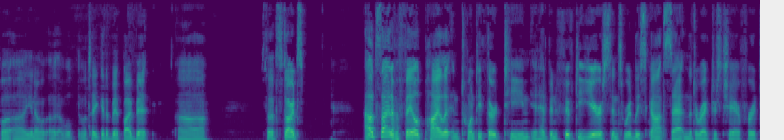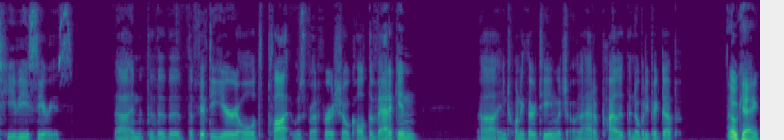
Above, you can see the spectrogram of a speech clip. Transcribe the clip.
but, uh, you know, uh, we'll, we'll take it a bit by bit. Uh, so it starts Outside of a failed pilot in 2013, it had been 50 years since Ridley Scott sat in the director's chair for a TV series. Uh, and the, the, the, the 50 year old plot was for, for a show called The Vatican, uh, in 2013, which had a pilot that nobody picked up. Okay.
